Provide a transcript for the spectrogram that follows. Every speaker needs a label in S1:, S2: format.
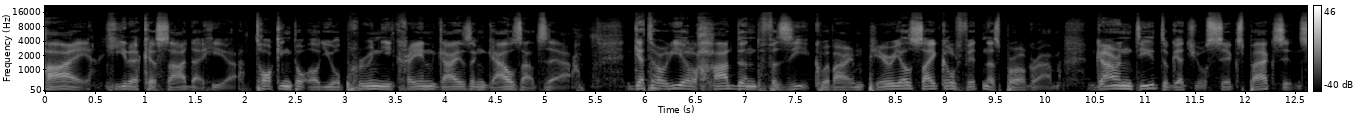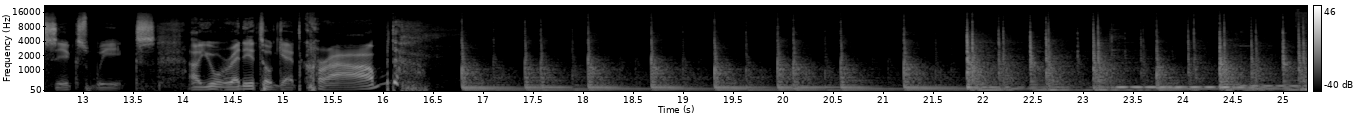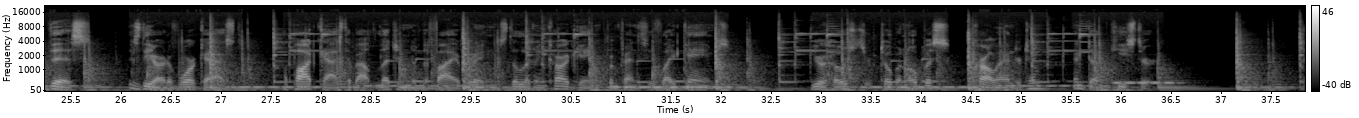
S1: Hi, Hida Kisada here, talking to all you pruny crane guys and gals out there. Get a real hardened physique with our Imperial Cycle Fitness program, guaranteed to get you six packs in six weeks. Are you ready to get crabbed?
S2: This is the Art of Warcast, a podcast about Legend of the Five Rings, the living card game from Fantasy Flight Games. Your hosts are Tobin Opus, Carl Anderton, and Doug Keister.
